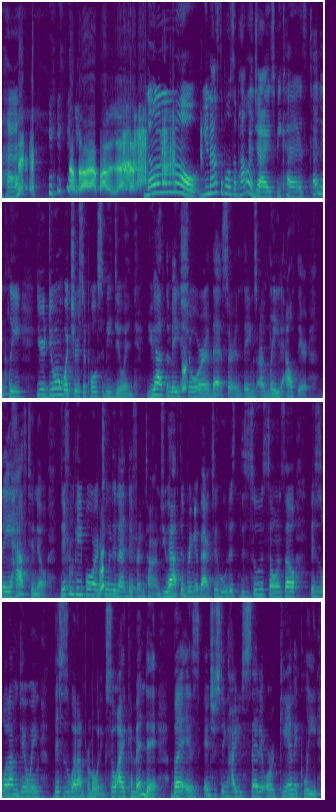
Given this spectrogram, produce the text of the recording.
huh? I'm sorry, I apologize. No, no, no, no, no. You're not supposed to apologize because technically you're doing what you're supposed to be doing. You have to make sure that certain things are laid out there. They have to know. Different people are tuned in at different times. You have to bring it back to who this this is who is so and so. This is what I'm doing. This is what I'm promoting. So I commend it, but it's interesting how you said it organically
